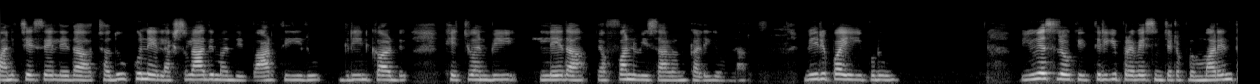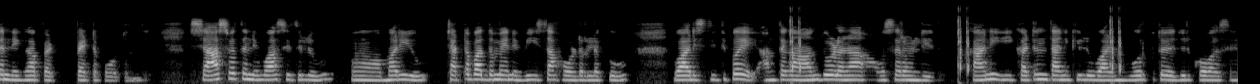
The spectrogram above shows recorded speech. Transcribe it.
పనిచేసే లేదా చదువుకునే లక్షలాది మంది భారతీయులు green card H one B లేదా ఎఫ్ వన్ వీసాలను కలిగి ఉన్నారు. వీరిపై ఇప్పుడు యుఎస్లోకి తిరిగి ప్రవేశించేటప్పుడు మరింత నిఘా పెట్టబోతుంది. శాశ్వత నివాసితులు మరియు చట్టబద్ధమైన వీసా హోల్డర్లకు వారి స్థితిపై అంతగా ఆందోళన అవసరం లేదు. కానీ ఈ కఠిన తనిఖీలు వారిని ఓర్పుతో ఎదుర్కోవాల్సిన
